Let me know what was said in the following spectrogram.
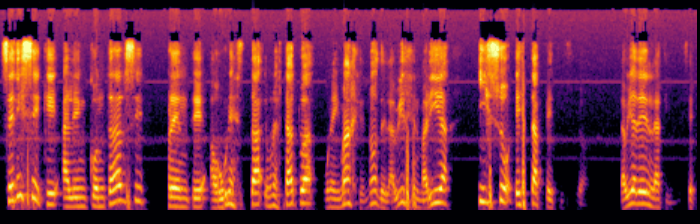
Se dice que al encontrarse frente a una, estatua, una imagen ¿no? de la Virgen María, hizo esta petición. La voy a leer en latín. Dice,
